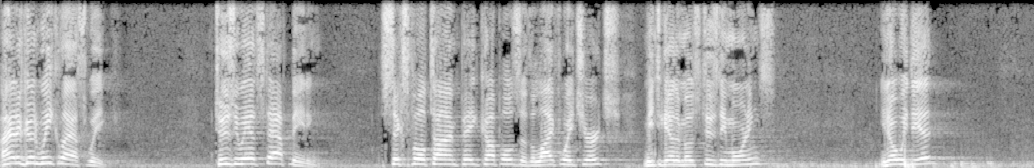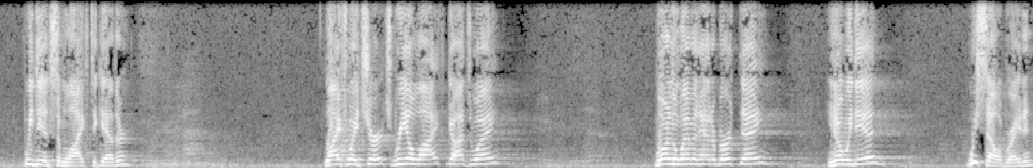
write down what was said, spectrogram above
I had a good week last week. Tuesday we had staff meeting. Six full-time paid couples of the Lifeway Church meet together most Tuesday mornings. You know what we did? We did some life together. Lifeway Church, real life, God's way. One of the women had a birthday. You know we did? We celebrated.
